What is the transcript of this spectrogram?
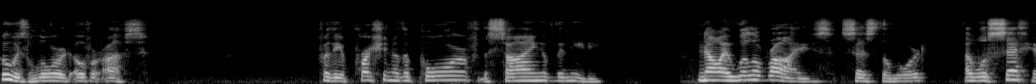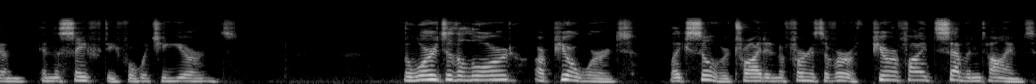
who is Lord over us? For the oppression of the poor, for the sighing of the needy. Now I will arise, says the Lord. I will set him in the safety for which he yearns. The words of the Lord are pure words, like silver tried in a furnace of earth, purified seven times.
